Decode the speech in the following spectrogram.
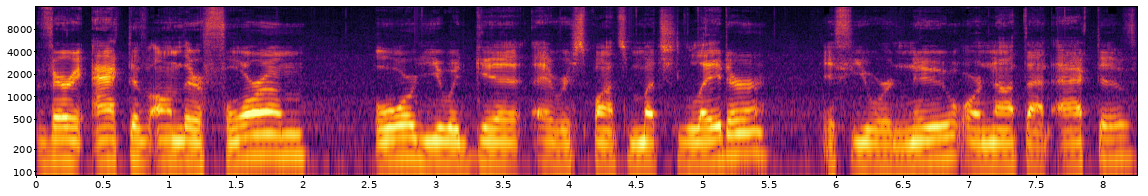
very active on their forum or you would get a response much later if you were new or not that active.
